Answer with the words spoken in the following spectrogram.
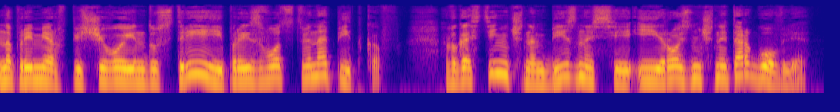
например, в пищевой индустрии и производстве напитков, в гостиничном бизнесе и розничной торговле —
